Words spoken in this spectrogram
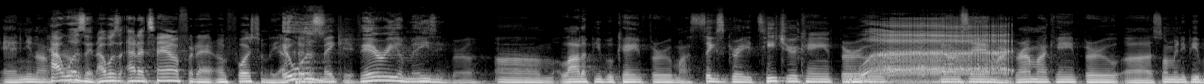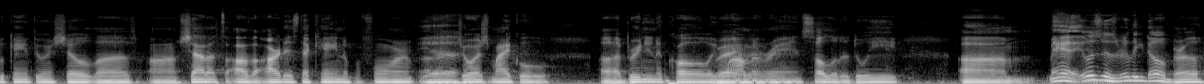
And you know, How was it? I was out of town for that. Unfortunately, I it couldn't was make it. very amazing, bro. Um, a lot of people came through. My sixth grade teacher came through. What? You know what I'm saying? My grandma came through. Uh, so many people came through and showed love. Um, shout out to all the artists that came to perform. Uh, Yeah. George Michael, uh, Brittany Nicole, Yvonne Right, right, Loren, Solo the Dweeb. Um, man, it was just really dope, bro.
